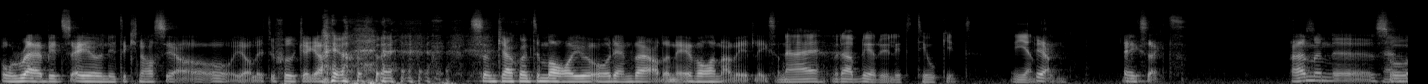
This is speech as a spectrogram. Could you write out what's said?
och Rabbids är ju lite knasiga och gör lite sjuka grejer. som kanske inte Mario och den världen är vana vid liksom. Nej, och där blir det ju lite tokigt. Egentligen. Exakt. Nej men eh, så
